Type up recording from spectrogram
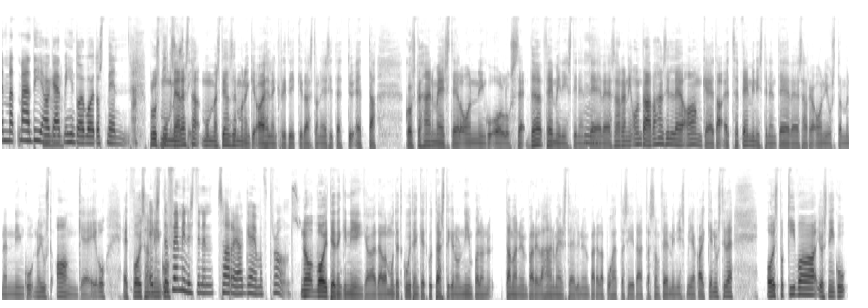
en mä, mä en tiedä oikein, Mm. että mihin toi voi tosta mennä. Plus mun mielestä, mun mielestä ihan semmoinenkin aiheellinen kritiikki tästä on esitetty, että koska Handmaid's Tale on niinku ollut se The Feministinen Mm. TV-sarja, niin on tää vähän silleen ankeeta, että se feministinen TV-sarja on just tämmönen niinku, no just ankeilu. Että voisihan Eikö niinku... the feministinen sarja Game of Thrones? No voi tietenkin niinkin ajatella, mutta et kuitenkin, että kun tästäkin on niin paljon tämän ympärillä, Handmaid's Talein ympärillä puhetta siitä, että tässä on feminismi ja kaikkea, niin just silleen, oispa kivaa, jos niinku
